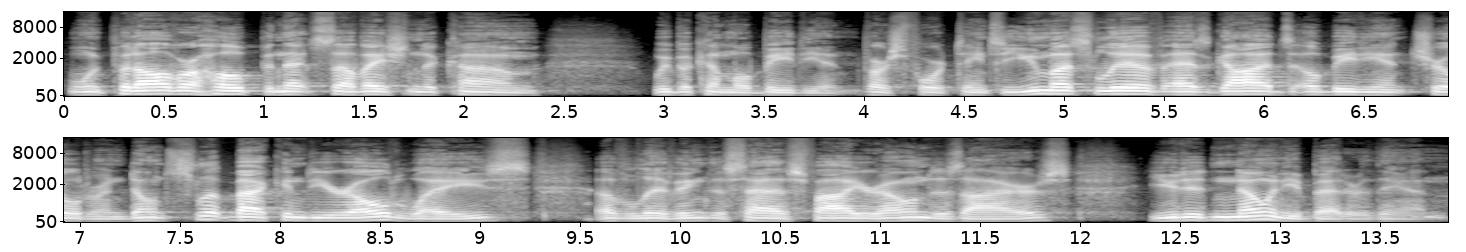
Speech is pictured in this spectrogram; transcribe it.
When we put all of our hope in that salvation to come, we become obedient. Verse 14. So you must live as God's obedient children. Don't slip back into your old ways of living to satisfy your own desires. You didn't know any better then.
